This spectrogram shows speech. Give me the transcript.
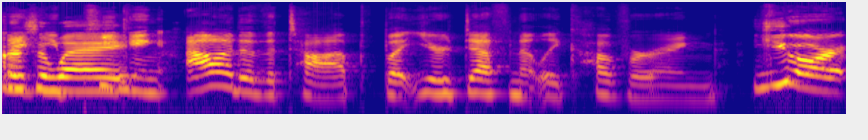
gawkers away. peeking out of the top, but you're definitely covering. You're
